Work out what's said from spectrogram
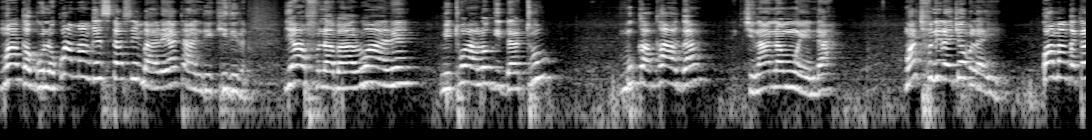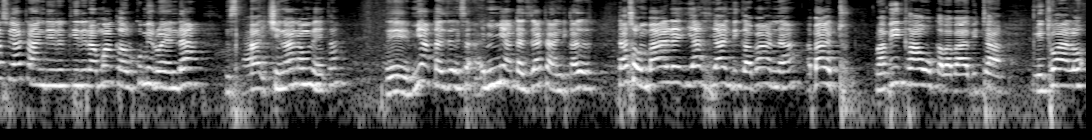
mwaka guno kwamanga esitasimbale yatandikirira. Yafuna balwale mitwalo gidatu mukakaaga kinana mwenda. Mwakifunira ekyobulayi kwamanga taso yatandikirira mwaka lukumi nsa- kinana mumeka Eh, myaka zatandika taso mbale ya- yandika bana abatu babikawuka bababita mitwalo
